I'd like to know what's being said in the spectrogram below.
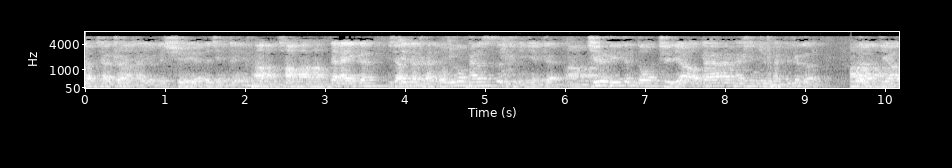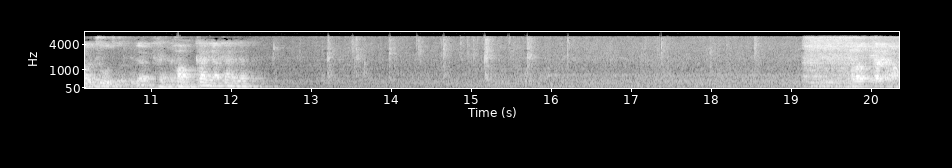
啊，你可以往下转一下，有一个学员的见证也啊，好好好，再来一个，你这样现在看，我们一共拍了四个视频见证啊。其实可以更多，只要大家安排时间去拍，就这个迪奥的柱子，你再看一下。好，看一下看一下。Hello，大家好，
